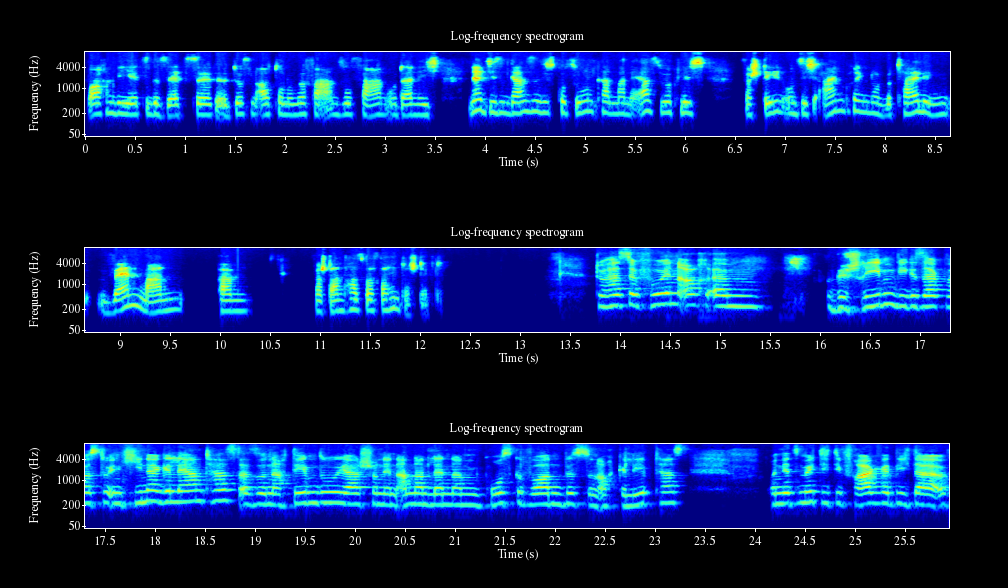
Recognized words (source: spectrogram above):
brauchen wir jetzt Gesetze, dürfen autonome Fahren so fahren oder nicht. Ne? Diesen ganzen Diskussionen kann man erst wirklich verstehen und sich einbringen und beteiligen, wenn man ähm, verstanden hat, was dahinter steckt. Du hast ja vorhin auch ähm, beschrieben, wie gesagt, was du in China gelernt hast. Also nachdem du ja schon in anderen Ländern groß geworden bist und auch gelebt hast. Und jetzt möchte ich die Frage, die ich da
